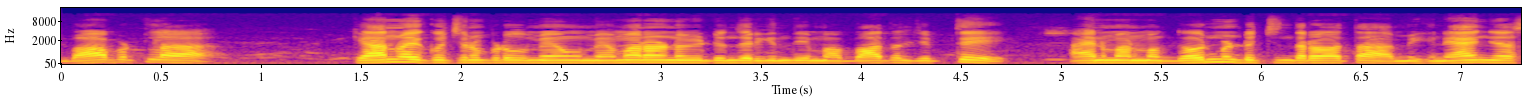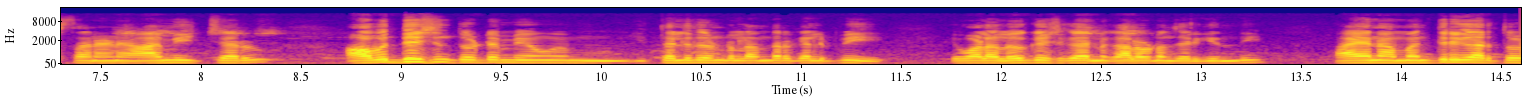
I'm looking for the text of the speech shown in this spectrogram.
బాపట్ల క్యాన్వాయ్కి వచ్చినప్పుడు మేము మెమోరాండం ఇవ్వడం జరిగింది. మా బాధలు చెప్తే ఆయన మన గవర్నమెంట్ వచ్చిన తర్వాత మీకు న్యాయం చేస్తానని హామీ ఇచ్చారు. ఆ ఉద్దేశంతో మేము తల్లిదండ్రులందరూ కలిపి ఇవాళ లోకేష్ గారిని కలవడం జరిగింది. ఆయన మంత్రి గారితో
